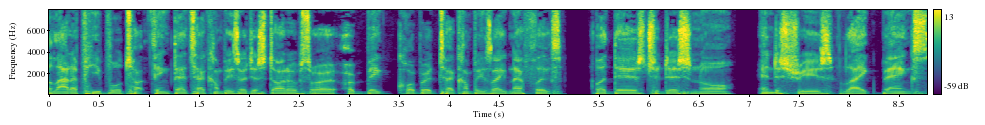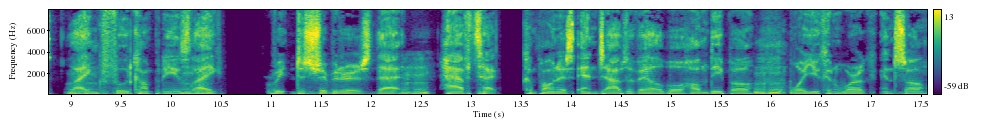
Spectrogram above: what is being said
a lot of people ta think that tech companies are just startups or or big corporate tech companies like Netflix, but there's traditional industries like banks, like food companies, Mhm. like re- distributors that Mhm. have tech components and jobs available. Home Depot, Mhm. where you can work, and so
